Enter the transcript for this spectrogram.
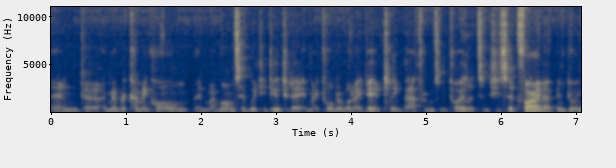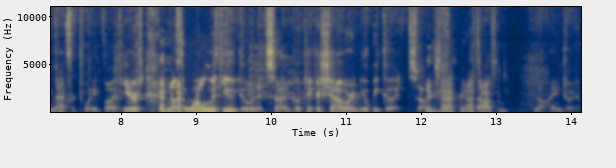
and uh, I remember coming home and my mom said, "What'd you do today?" And I told her what I did: clean bathrooms and toilets. And she said, "Fine, I've been doing that for 25 years. Nothing wrong with you doing it, son. Go take a shower and you'll be good." So Exactly. That's Uh, awesome. no, I enjoyed it.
